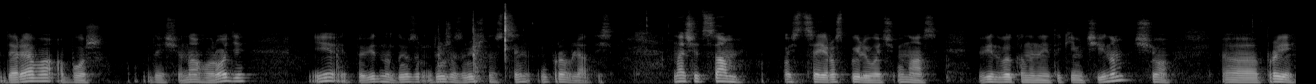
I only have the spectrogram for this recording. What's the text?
дерева або ж дещо на городі, і, відповідно, дуже, зручно з цим управлятись. Значить, сам ось цей розпилювач у нас він виконаний таким чином, що е, при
